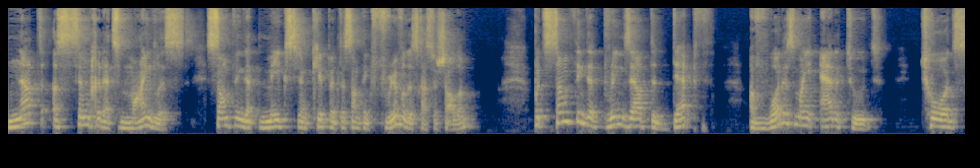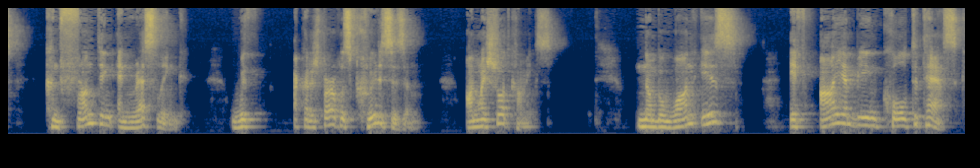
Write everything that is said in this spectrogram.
not a simcha that's mindless, something that makes Yom Kippur to something frivolous, chas v'shalom, but something that brings out the depth of what is my attitude towards confronting and wrestling with HaKadosh Baruch Hu's criticism on my shortcomings. Number one is if I am being called to task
